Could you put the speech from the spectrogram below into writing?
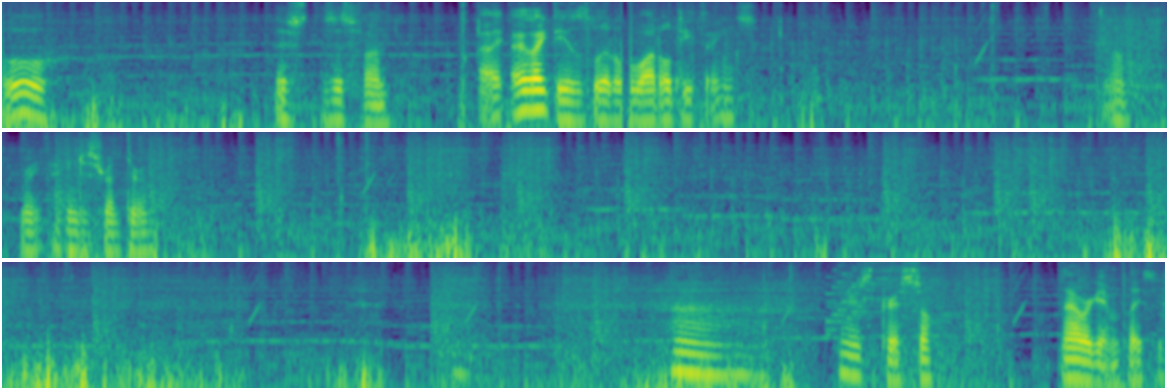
Ooh. This this is fun. I, I like these little waddle-dee things. Right, I can just run through them. There's the crystal. Now we're getting places.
